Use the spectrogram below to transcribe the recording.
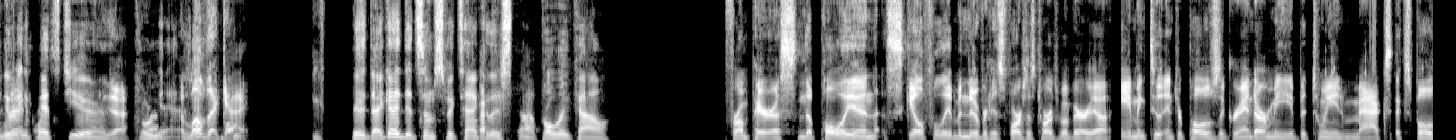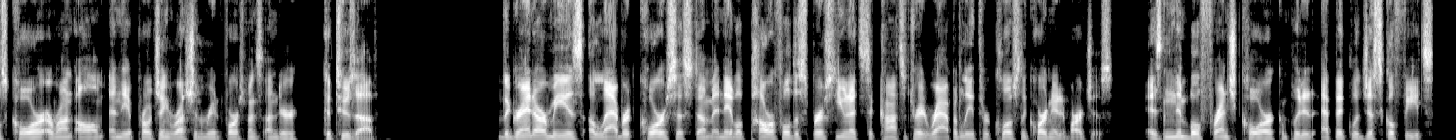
Louis Pasteur. yeah Oh, yeah. i love that guy Dude, that guy did some spectacular stuff. Holy cow. From Paris, Napoleon skillfully maneuvered his forces towards Bavaria, aiming to interpose the Grand Army between Mack's exposed corps around Ulm and the approaching Russian reinforcements under Kutuzov. The Grand Army's elaborate corps system enabled powerful dispersed units to concentrate rapidly through closely coordinated marches. As nimble French corps completed epic logistical feats,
